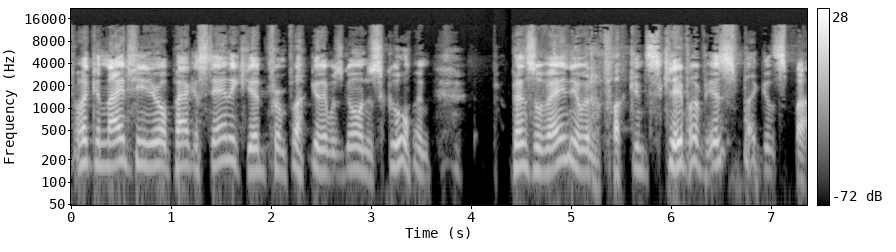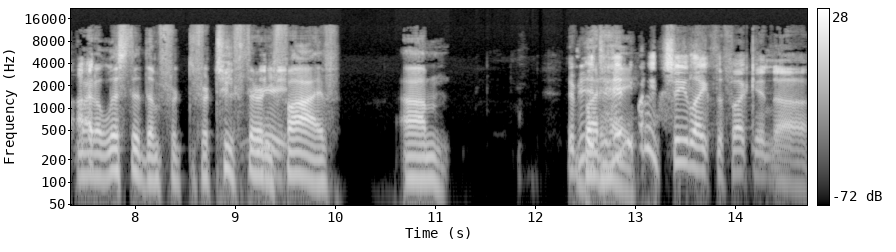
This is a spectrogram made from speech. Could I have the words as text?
fucking 19 year old Pakistani kid from fucking that was going to school in Pennsylvania would have fucking gave up his fucking spot. Might have listed them for for two thirty five. Um, If but did hey. anybody see like the fucking uh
